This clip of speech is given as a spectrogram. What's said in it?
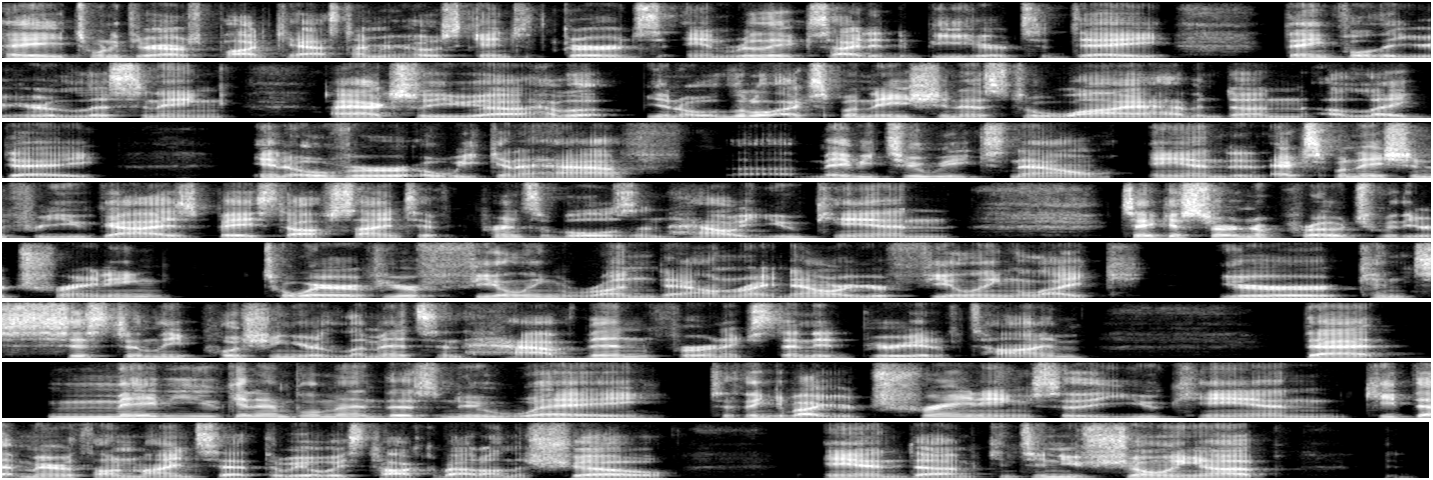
Hey, 23 Hours Podcast. I'm your host, Gains with Girds, and really excited to be here today. Thankful that you're here listening. I actually uh, have a you know a little explanation as to why I haven't done a leg day in over a week and a half, uh, maybe two weeks now, and an explanation for you guys based off scientific principles and how you can take a certain approach with your training to where if you're feeling run down right now or you're feeling like you're consistently pushing your limits and have been for an extended period of time, that maybe you can implement this new way to think about your training so that you can keep that marathon mindset that we always talk about on the show and um, continue showing up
